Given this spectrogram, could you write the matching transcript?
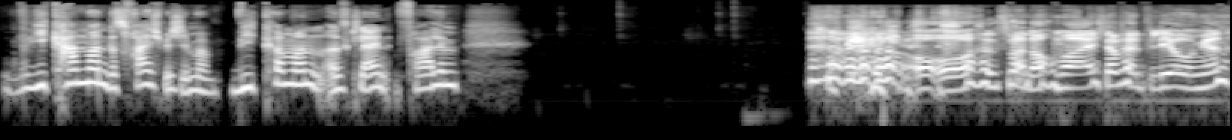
Wie kann man, das frage ich mich immer, wie kann man als klein, vor allem, oh, oh, das war nochmal, ich glaube, Entblähungen.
